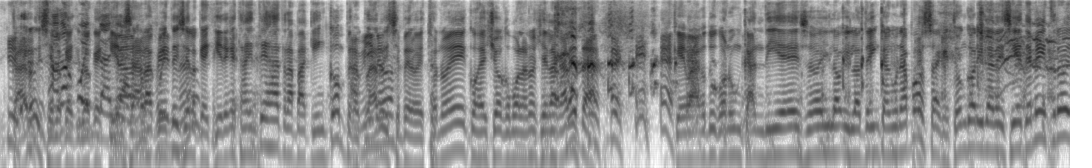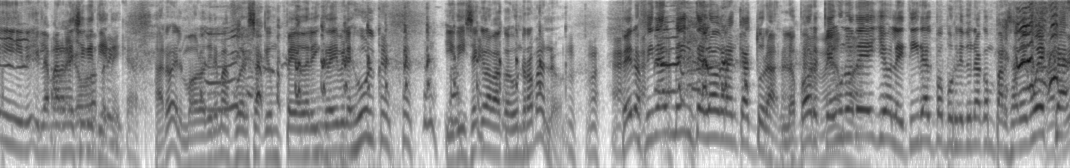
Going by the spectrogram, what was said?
Claro, dice lo que, lo que cuenta quiere, ya. se da cuenta y dice lo que quieren esta gente es atrapar a King Kong. Pero claro, no. dice, pero esto no es coger choco por la noche en la caleta. que va tú con un candí eso y lo, y lo trinca en una poza, que esto es un gorila de 7 metros y, y la mala leche que ¿cómo lo tiene. trinca? Claro, el mono tiene más fuerza que un pedo del increíble Hulk y dice que lo va a coger un romano. Pero finalmente logran capturarlo, porque uno de ellos le tira el popurrí de una comparsa de Huesca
